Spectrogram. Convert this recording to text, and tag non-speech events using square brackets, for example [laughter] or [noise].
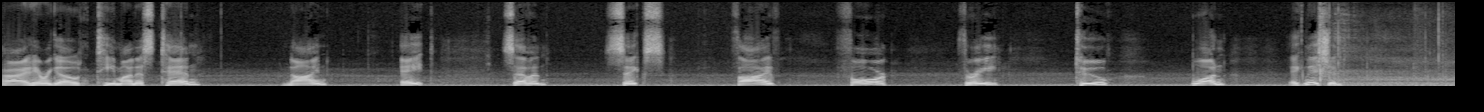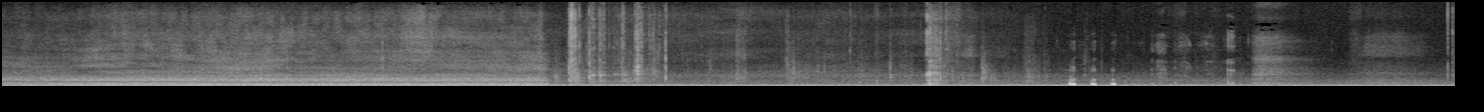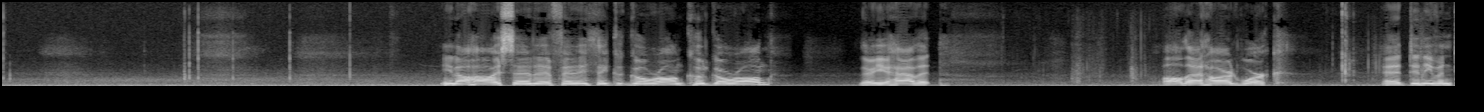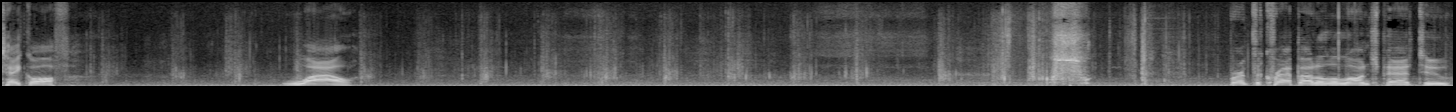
All right, here we go. T minus 10, 9, 8, 7, 6, 5, 4, 3, 2, 1. Ignition. [laughs] You know how I said if anything could go wrong, could go wrong? There you have it. All that hard work. And it didn't even take off. Wow. Burnt the crap out of the launch pad too.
